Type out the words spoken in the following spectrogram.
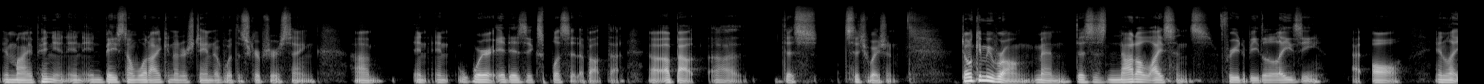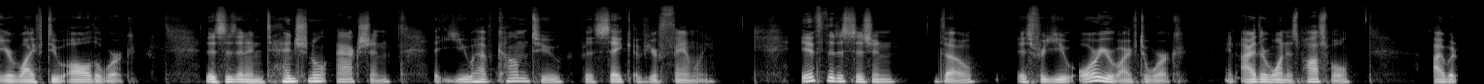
in my opinion, and, and based on what I can understand of what the scripture is saying, um, and, and where it is explicit about that, uh, about uh, this situation. Don't get me wrong, men. This is not a license for you to be lazy at all and let your wife do all the work. This is an intentional action that you have come to for the sake of your family. If the decision, though, is for you or your wife to work, and either one is possible, I would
